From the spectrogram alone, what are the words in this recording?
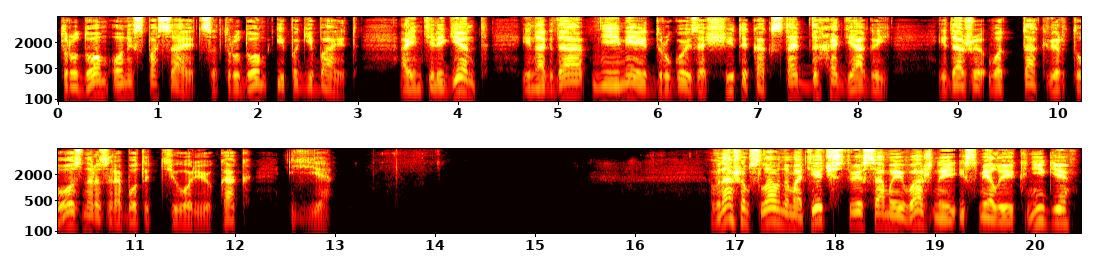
Трудом он и спасается, трудом и погибает, а интеллигент иногда не имеет другой защиты, как стать доходягой и даже вот так виртуозно разработать теорию, как Е. В нашем славном Отечестве самые важные и смелые книги —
